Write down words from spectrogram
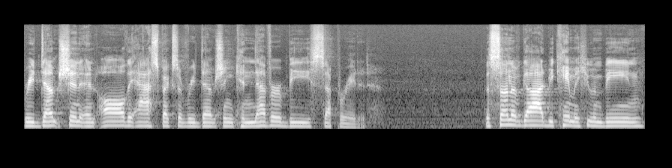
redemption, and all the aspects of redemption can never be separated. The Son of God became a human being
